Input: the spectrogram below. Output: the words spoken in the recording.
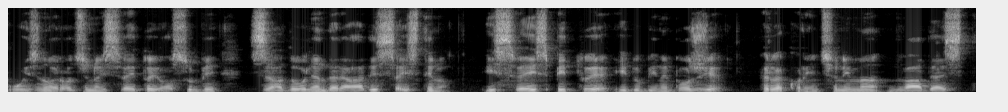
u iznova rođenoj svetoj osobi zadovoljan da radi sa istinom. i sve ispituje i dubine Božije. Prva Korinćanima 2.10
